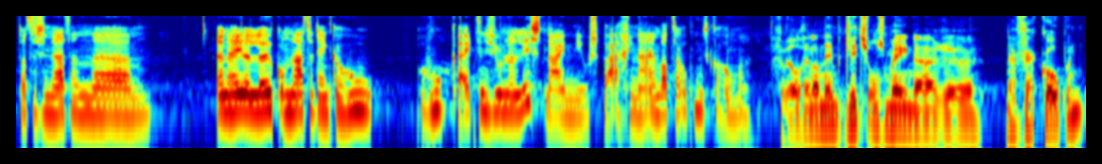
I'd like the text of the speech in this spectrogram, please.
Dat is inderdaad een, uh, een hele leuk om na te denken... hoe hoe kijkt een journalist naar een nieuwspagina en wat erop moet komen. Geweldig. En dan neemt Glitch ons mee naar, uh, naar verkopen.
